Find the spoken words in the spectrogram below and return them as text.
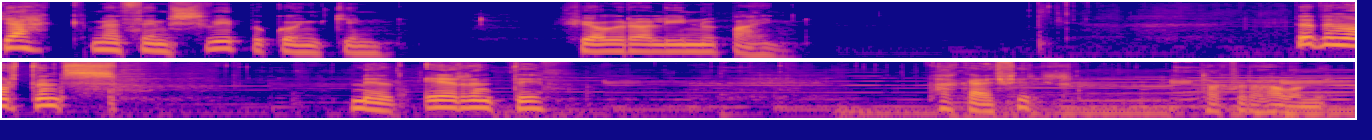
gekk með þeim svipugöngin fjögra línu bæn. Bubi Mortens með erendi. Takk að þið fyrir. Takk fyrir að hafa mig.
